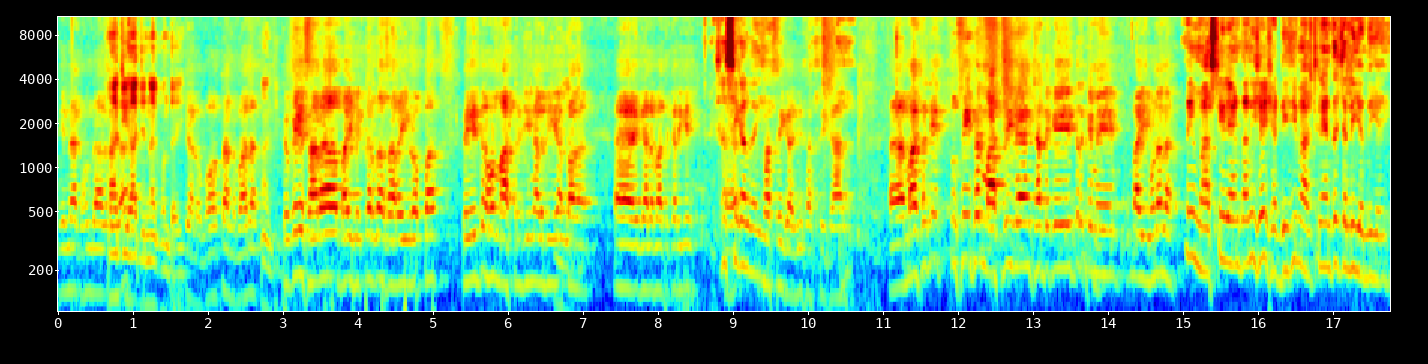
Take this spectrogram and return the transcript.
ਜਿੰਨਾ ਕੁ ਹੁੰਦਾ ਅਗਲੇ ਹਾਂਜੀ ਦਾ। ਹਾਂ ਜਿੰਨਾ ਕੁ ਹੁੰਦਾ ਜੀ। ਚਲੋ ਬਹੁਤ ਧੰਨਵਾਦ। ਹਾਂਜੀ। ਕਿਉਂਕਿ ਇਹ ਸਾਰਾ ਬਾਈ ਵਿਕਰ ਦਾ ਸਾਰਾ ਹੀ ਗਰੁੱਪ ਆ। ਤੇ ਇੱਧਰ ਹੁਣ ਮਾਸਟਰ ਜੀ ਨਾਲ ਵੀ ਆਪਾਂ ਅਹ, ਗੱਲਬਾਤ ਕਰੀਏ। ਸਤਿ ਸ਼੍ਰੀ ਅਕਾਲ ਬਾਈ। ਸਤਿ ਸ਼੍ਰੀ ਅਕਾਲ ਜੀ ਸਤਿ ਸ਼੍ਰੀ ਅਕਾਲ। ਅਹ, ਮਾਸਟਰ ਜੀ ਤੁਸੀਂ ਫਿਰ ਮਾਸਟਰੀ ਲਾਈਨ ਛੱਡ ਕੇ ਇੱਧਰ ਕਿਵੇਂ ਬਾਈ ਹੁਣਾਂ ਨਾਲ ਨਹੀਂ ਮਾਸਟਰੀ ਲੈਣ ਤਾਂ ਨਹੀਂ ਛੇ ਛੱਡੀ ਜੀ ਮਾਸਟਰੀ ਲੈਣ ਤਾਂ ਚੱਲੀ ਜਾਂਦੀ ਹੈ ਜੀ।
